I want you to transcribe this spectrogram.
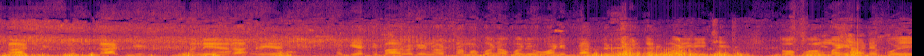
કાર છે કાર છે. અને રાત્રે અગિયારથી બાર વાગ્યાના અરસામાં બનાવ બન્યો હોવાની પ્રાથમિક જાણકારી મળી રહી છે. તો મહિલાને કોઈ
